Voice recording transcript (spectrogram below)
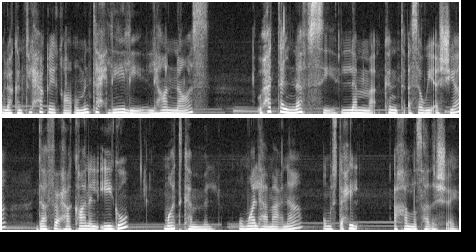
ولكن في الحقيقة ومن تحليلي لهالناس وحتى لنفسي لما كنت أسوي أشياء دافعها كان الإيجو ما تكمل وما لها معنى ومستحيل أخلص هذا الشيء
